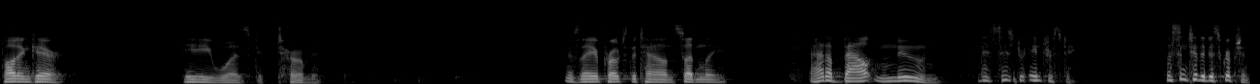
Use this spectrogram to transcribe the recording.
Paul didn't care. He was determined. As they approached the town, suddenly, at about noon, isn't this interesting? Listen to the description.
